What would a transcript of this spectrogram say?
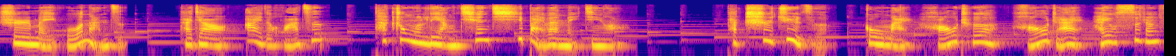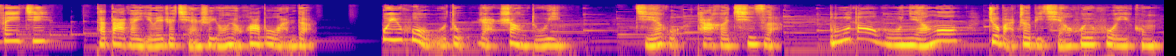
是美国男子，他叫爱德华兹，他中了两千七百万美金啊！他斥巨资购买豪车、豪宅，还有私人飞机。他大概以为这钱是永远花不完的，挥霍无度，染上毒瘾。结果他和妻子不到五年哦，就把这笔钱挥霍一空。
